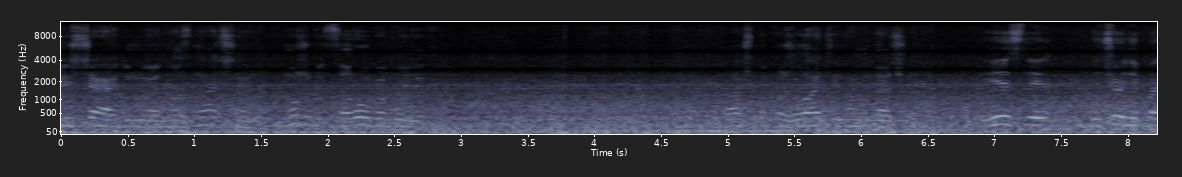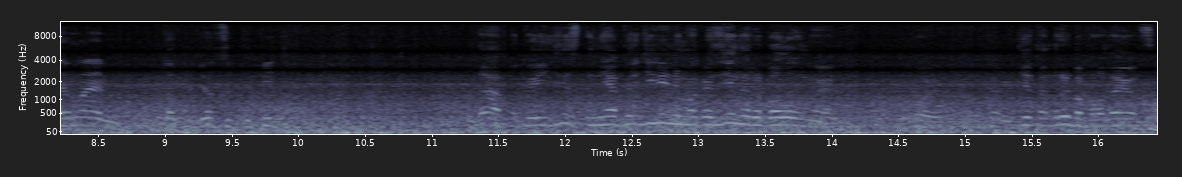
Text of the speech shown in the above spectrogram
Леща, я думаю, однозначно. Может быть, сорога будет. Так что пожелайте нам удачи. Если ничего не поймаем, то придется купить. Да, только единственное, не определили магазины рыболовные. Где там рыба продается.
